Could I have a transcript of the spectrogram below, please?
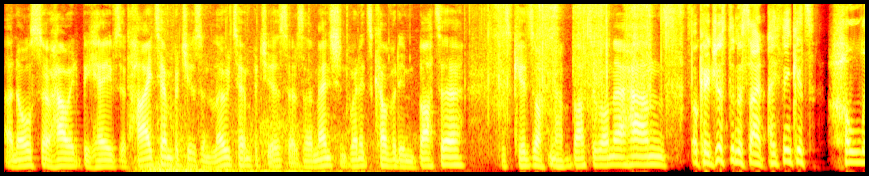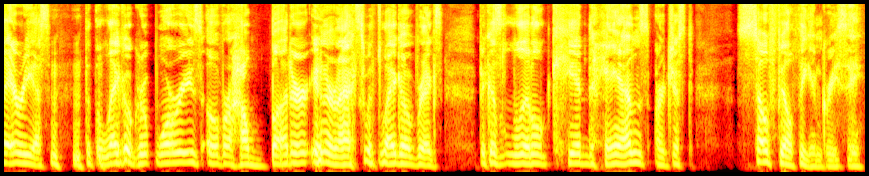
And also how it behaves at high temperatures and low temperatures. As I mentioned, when it's covered in butter, because kids often have butter on their hands. Okay, just an aside, I think it's hilarious that the Lego group worries over how butter interacts with Lego bricks because little kid hands are just so filthy and greasy.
